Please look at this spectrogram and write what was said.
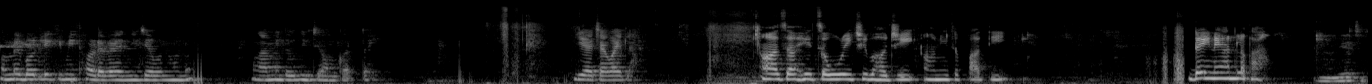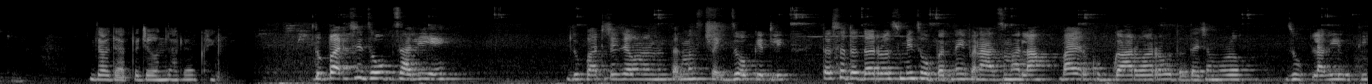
मम्मी बोलली की मी थोड्या वेळाने जेवण म्हणून. मग आम्ही दोघी जेवण करतोय. या जेवायला. आज आहे चवळीची भाजी आणि चपाती. दही नाही आणलं का? जाऊ दे आता जेवण झाल्यावर खाईल. दुपारची झोप झाली आहे दुपारच्या जेवणानंतर मस्त एक झोप घेतली. तसं तर दररोज मी झोपत नाही पण आज मला बाहेर खूप गार वारं होतं त्याच्यामुळं झोप लागली होती.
